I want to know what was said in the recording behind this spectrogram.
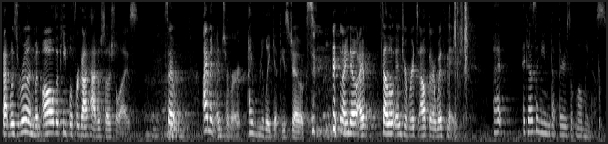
that was ruined when all the people forgot how to socialize. So, I'm an introvert. I really get these jokes. and I know I have fellow introverts out there with me. But it doesn't mean that there isn't loneliness.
